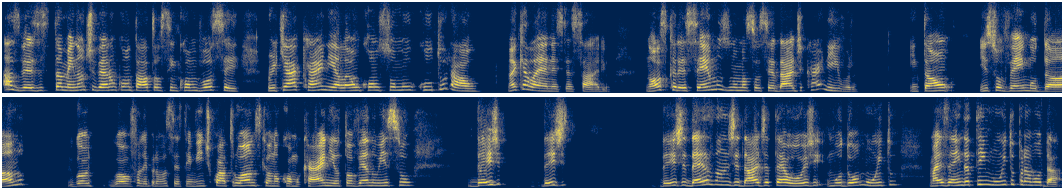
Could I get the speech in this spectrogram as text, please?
às vezes também não tiveram contato assim como você, porque a carne ela é um consumo cultural, não é que ela é necessário. Nós crescemos numa sociedade carnívora, então isso vem mudando. Igual, igual eu falei para vocês, tem 24 anos que eu não como carne e eu tô vendo isso desde, desde, desde 10 anos de idade até hoje, mudou muito, mas ainda tem muito para mudar.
